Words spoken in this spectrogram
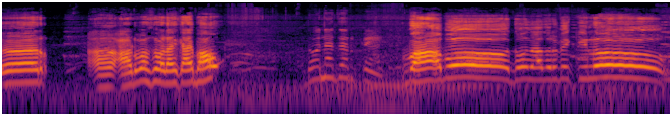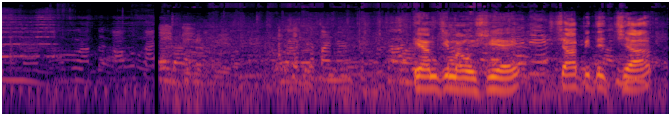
तर आडवा सोडा आहे. काय भाव? दोन हजार रुपये. बाबो दोन हजार रुपये किलो. ही आमची मावशी आहे. चहा पिते चहा.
